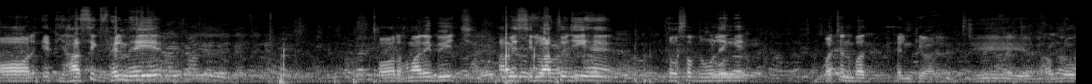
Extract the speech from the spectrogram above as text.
और ऐतिहासिक फ़िल्म है ये। और हमारे बीच अमित श्रीवास्तव जी हैं तो शब्द बोलेंगे वचनबद्ध फ़िल्म के बारे में। जी, हम लोग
